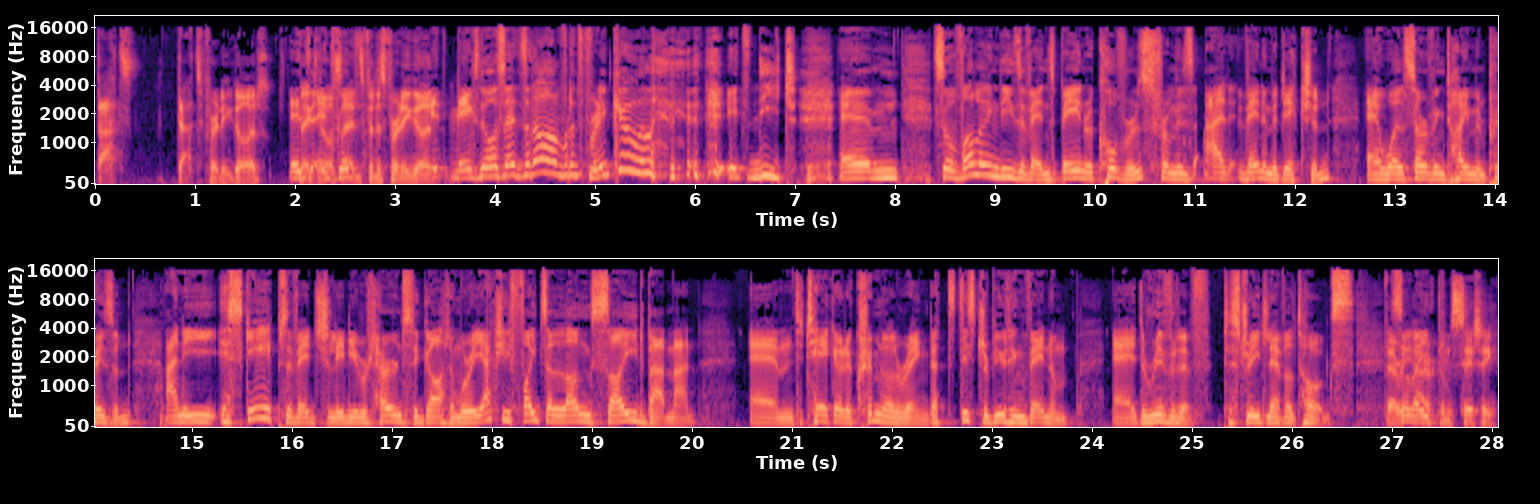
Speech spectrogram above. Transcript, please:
that's that's pretty good. It's- Makes no good. sense, but it's pretty good. It makes no sense at all, but it's pretty cool. it's neat. Um, so, following these events, Bane recovers from his ad- venom addiction uh, while serving time in prison, and he escapes eventually. And he returns to Gotham, where he actually fights alongside Batman um, to take out a criminal ring that's distributing venom. Uh, derivative to street level thugs. Very so, like, Arkham City.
